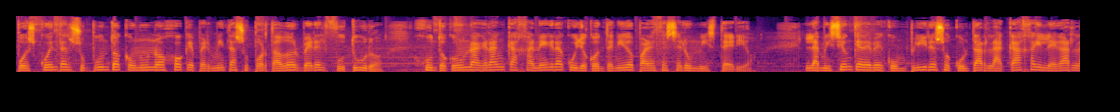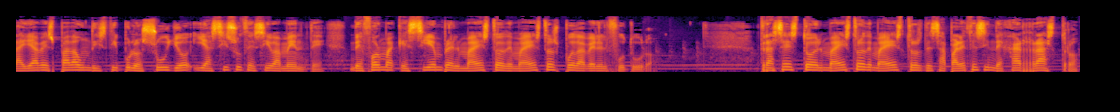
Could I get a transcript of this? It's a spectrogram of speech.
pues cuenta en su punto con un ojo que permite a su portador ver el futuro, junto con una gran caja negra cuyo contenido parece ser un misterio. La misión que debe cumplir es ocultar la caja y legar la llave espada a un discípulo suyo y así sucesivamente, de forma que siempre el maestro de maestros pueda ver el futuro. Tras esto, el maestro de maestros desaparece sin dejar rastro,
